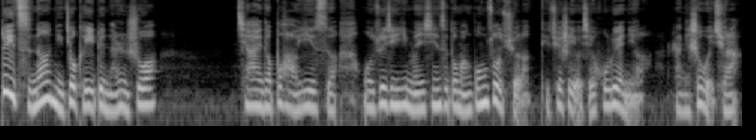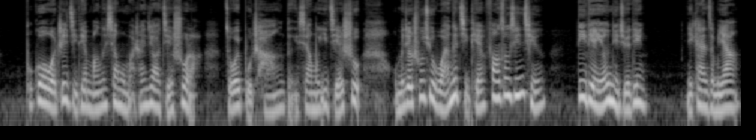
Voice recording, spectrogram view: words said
对此呢，你就可以对男人说：“亲爱的，不好意思，我最近一门心思都忙工作去了，的确是有些忽略你了，让你受委屈了。不过我这几天忙的项目马上就要结束了，作为补偿，等项目一结束，我们就出去玩个几天，放松心情，地点由你决定，你看怎么样？”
